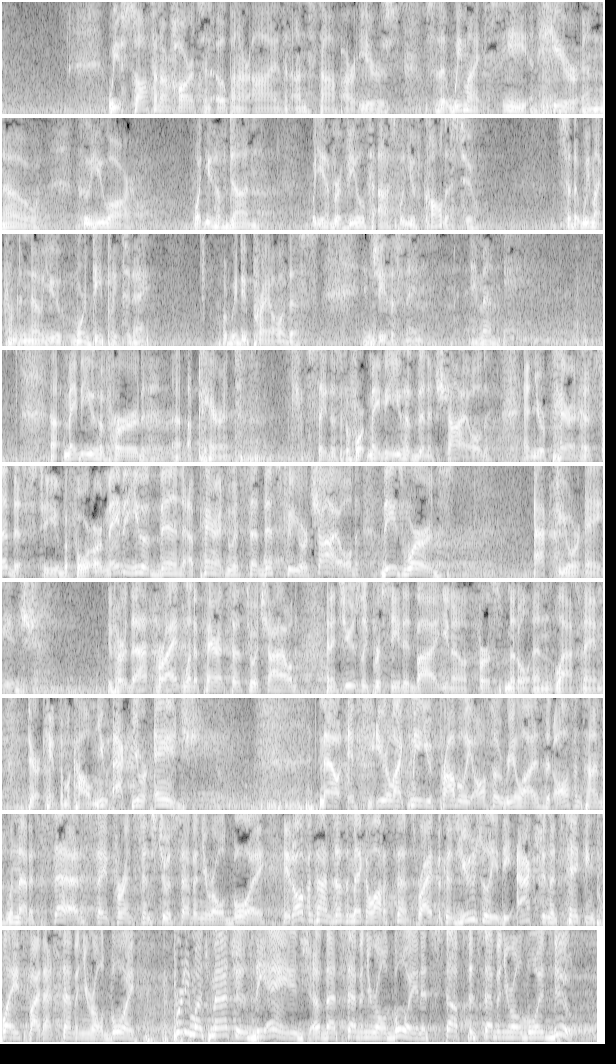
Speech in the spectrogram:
Will you soften our hearts and open our eyes and unstop our ears so that we might see and hear and know who you are, what you have done, what you have revealed to us, what you have called us to, so that we might come to know you more deeply today. Lord, we do pray all of this in Jesus' name. Amen. Uh, maybe you have heard a parent say this before. Maybe you have been a child and your parent has said this to you before, or maybe you have been a parent who has said this to your child, these words, act your age. You've heard that, right? When a parent says to a child, and it's usually preceded by, you know, first, middle, and last name, Derek Hampton McCollum, you act your age. Now, if you're like me, you've probably also realized that oftentimes when that is said, say for instance to a seven year old boy, it oftentimes doesn't make a lot of sense, right? Because usually the action that's taking place by that seven year old boy pretty much matches the age of that seven year old boy and it's stuff that seven year old boys do.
